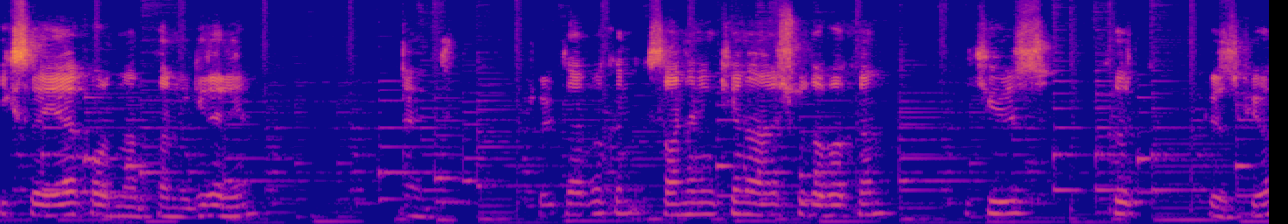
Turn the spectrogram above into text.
X ve Y koordinatlarını girelim. Evet. Çocuklar bakın sahnenin kenarı şurada bakın. 240 gözüküyor.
